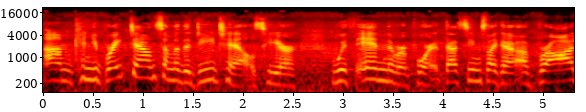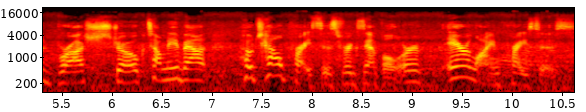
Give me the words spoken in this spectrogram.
Um, can you break down some of the details here within the report? That seems like a, a broad brush stroke. Tell me about hotel prices, for example, or airline prices?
